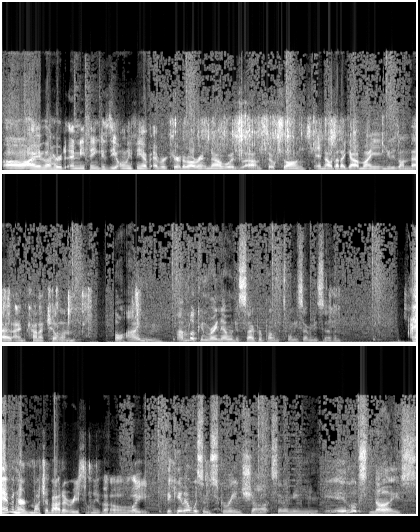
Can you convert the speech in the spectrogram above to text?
Uh, I have not heard anything because the only thing I've ever cared about right now was um, Silksong, and now that I got my news on that, I'm kind of chilling. Oh, I'm I'm looking right now into Cyberpunk 2077. I haven't heard much about it recently though. Like, They came out with some screenshots, and I mean, it looks nice.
